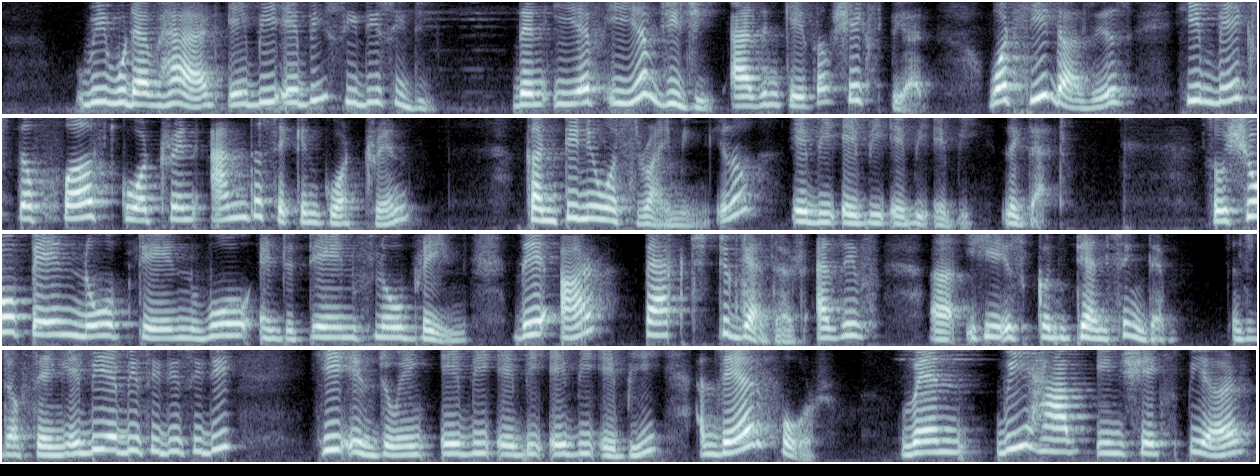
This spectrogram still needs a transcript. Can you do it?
we would have had A, B, A, B, C, D, C, D. Then E, F, E, F, G, G, as in case of Shakespeare. What he does is, he makes the first quatrain and the second quatrain continuous rhyming, you know, A, B, A, B, A, B, A, B, like that. So, show pain, no obtain, woe, entertain, flow, brain. They are packed together as if uh, he is condensing them. Instead of saying A, B, A, B, C, D, C, D, he is doing A, B, A, B, A, B, A, B. And therefore, when we have in Shakespeare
